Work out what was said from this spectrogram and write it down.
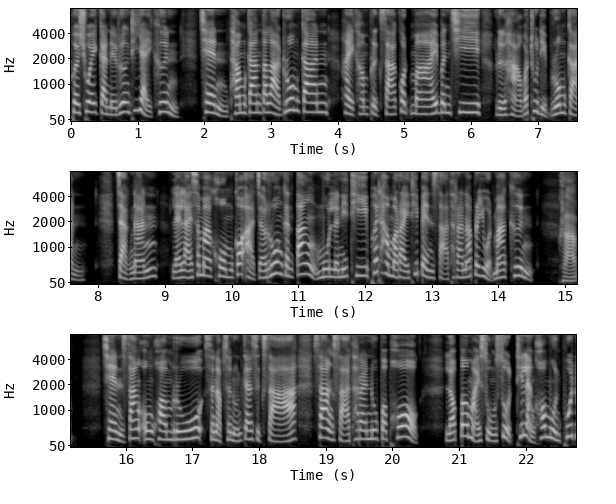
เพื่อช่วยกันในเรื่องที่ใหญ่ขึ้น เช่นทำการตลาดร่วมกัน ให้คำปรึกษากฎหมาย บัญชี หรือหาวัตถุดิบร่วมกัน จากนั้นหลาย ๆ สมาคมก็อาจจะร่วมกันตั้งมูลนิธิเพื่อทำอะไรที่เป็นสาธารณประโยชน์มากขึ้น ครับ เช่น สร้างองค์ความรู้ สนับสนุนการศึกษา สร้างสาธารณูปโภค แล้วเป้าหมายสูงสุดที่แหล่งข้อมูลพูด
